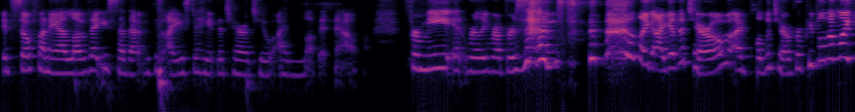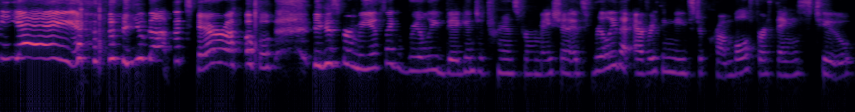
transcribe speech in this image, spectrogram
it's so funny. I love that you said that because I used to hate the tower too. I love it now. For me, it really represents like I get the tower, I pull the tower for people, and I'm like, yay, you got the tower. because for me, it's like really big into transformation. It's really that everything needs to crumble for things to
